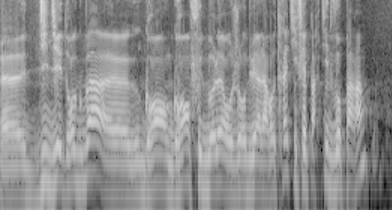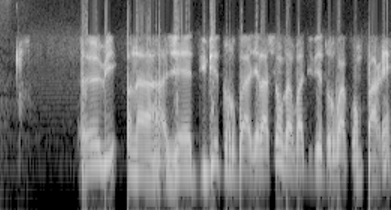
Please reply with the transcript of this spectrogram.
euh, Didier Drogba, euh, grand, grand footballeur aujourd'hui à la retraite. Il fait partie de vos parrains? Oui, on a, j'ai Didier Drogba. J'ai la chance d'avoir Didier Drogba comme parrain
